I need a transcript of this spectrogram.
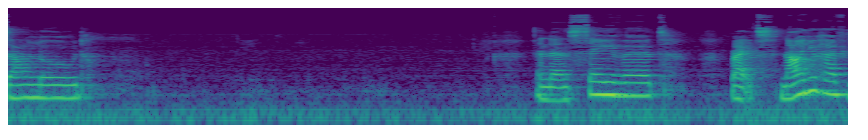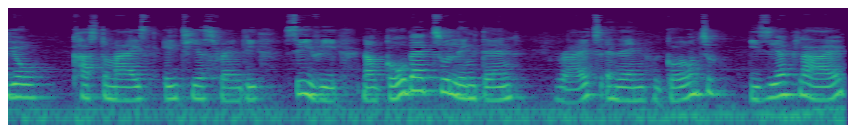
Download and then save it. Right now you have your customized ATS friendly CV now go back to LinkedIn right and then we go on to easy apply.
